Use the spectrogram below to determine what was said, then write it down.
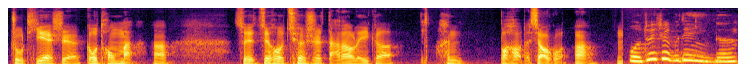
主题也是沟通嘛，啊，所以最后确实达到了一个很不好的效果啊。我对这部电影的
